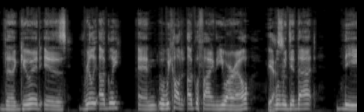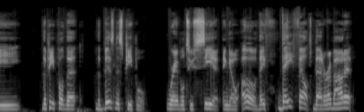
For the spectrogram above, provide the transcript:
The GUID is really ugly and well, we called it uglifying the URL Yes. when we did that, the the people that the business people were able to see it and go, "Oh, they they felt better about it."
